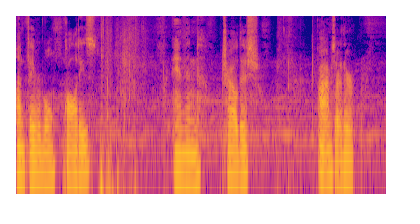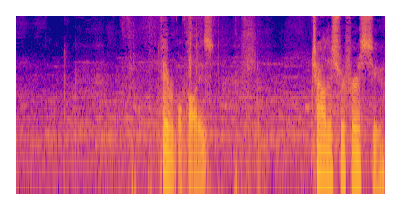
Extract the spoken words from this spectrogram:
unfavorable qualities. And then childish. Oh, I'm sorry, they're favorable qualities. Childish refers to.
